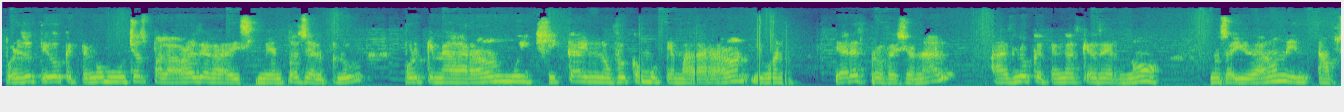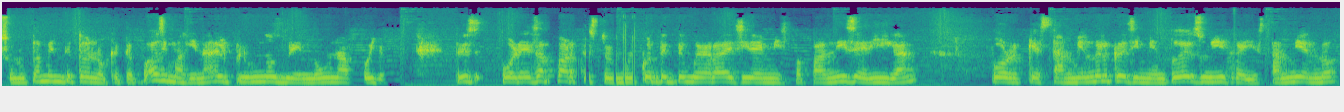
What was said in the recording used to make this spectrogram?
por eso te digo que tengo muchas palabras de agradecimiento hacia el club, porque me agarraron muy chica y no fue como que me agarraron y bueno, ya eres profesional, haz lo que tengas que hacer. No, nos ayudaron en absolutamente todo, en lo que te puedas imaginar, el club nos brindó un apoyo. Entonces, por esa parte estoy muy contenta y muy agradecida y mis papás ni se digan, porque están viendo el crecimiento de su hija y están viendo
